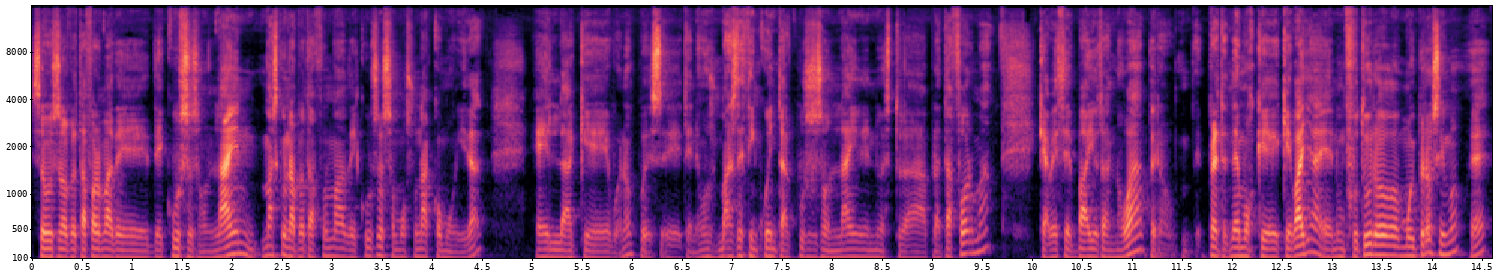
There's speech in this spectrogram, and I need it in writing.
somos una plataforma de, cursos online. Más que una plataforma de cursos, somos una comunidad en la que, bueno, pues eh, tenemos más de 50 cursos online en nuestra plataforma, que a veces va y otras no va, pero pretendemos que, vaya en un futuro muy próximo. ¿eh?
